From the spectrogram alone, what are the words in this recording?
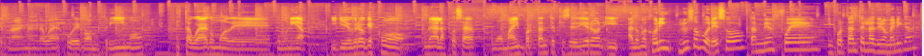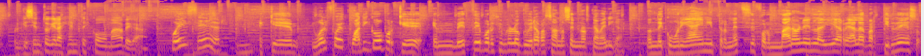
El Ragnarok, la jugué con primos. esta weá como de comunidad. Y que yo creo que es como una de las cosas como más importantes que se dieron. Y a lo mejor incluso por eso también fue importante en Latinoamérica. Porque siento que la gente es como más apegada. Puede ser. Es que igual fue acuático porque en vez de, por ejemplo, lo que hubiera pasado, no sé, en Norteamérica, donde comunidades en internet se formaron en la vida real a partir de eso,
